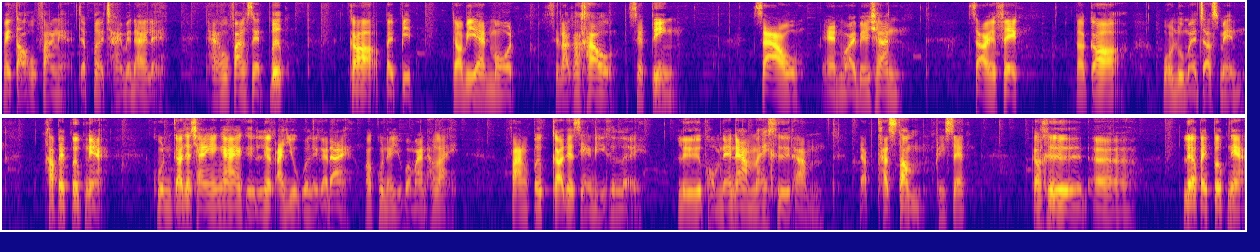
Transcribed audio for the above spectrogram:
ไม่ต่อหูฟังเนี่ยจะเปิดใช้ไม่ได้เลย แพรหูฟังเสร็จปุ๊บก็ไปปิด Dolby Atmos เสร็จแล้วก็เข้า Setting Sound and Vibration Sound Effect แล้วก็ Volume Adjustment เข้าไปปุ๊บเนี่ยคุณก็จะใช้ง่ายๆ คือเลือกอายุเลยก็ได้ ว่าคุณอายุประมาณเท่าไหร่ ฟังปุ๊บก็จะเสียงดีขึ้นเลย หรือผมแนะนำให้คือทำแบบ Custom Preset ก็คือเออเลือกไปปุ๊บเนี่ย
